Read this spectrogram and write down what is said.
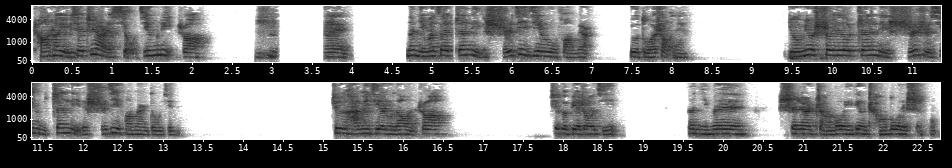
常常有一些这样的小经历，是吧？是。哎，那你们在真理的实际进入方面有多少呢？有没有涉及到真理实质性的真理的实际方面的东西呢？这个还没接触到呢，是吧？这个别着急，等你们身量长到一定程度的时候，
